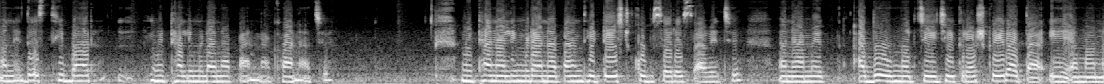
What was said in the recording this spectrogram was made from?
અને દસથી બાર મીઠા લીમડાના પાન નાખવાના છે. મીઠાના લીમડાના પાનથી ટેસ્ટ ખૂબ સરસ આવે છે અને અમે આદુ મરચી જે ક્રશ કર્યા હતા એ એમાં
